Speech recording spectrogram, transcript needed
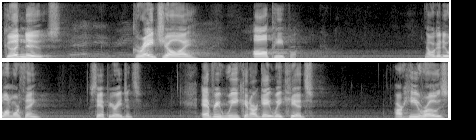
Good news, great joy, all people. Now we're going to do one more thing. Stay up here, agents. Every week in our Gateway Kids, our heroes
